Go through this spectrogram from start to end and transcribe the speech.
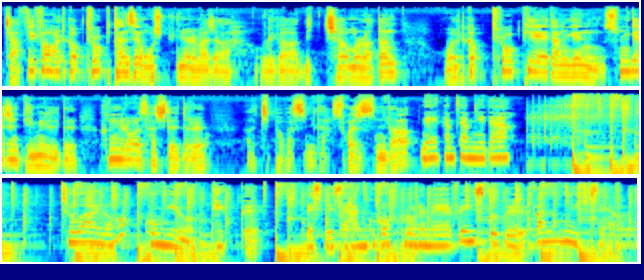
자, FIFA 월드컵 트로피 탄생 50주년을 맞아 우리가 미처 몰랐던 월드컵 트로피에 담긴 숨겨진 비밀들, 흥미로운 사실들을 어, 짚어봤습니다. 수고하셨습니다. 네, 감사합니다. 좋아요, 공유, 댓글, SBS 한국어 프로그램의 페이스북을 팔로우해주세요.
